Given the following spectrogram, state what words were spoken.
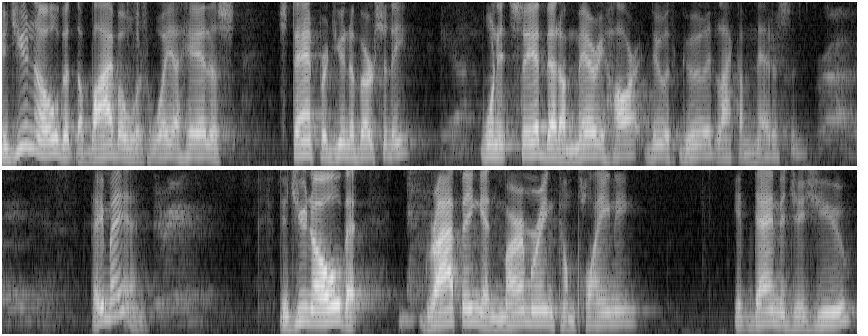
Did you know that the Bible was way ahead of Stanford University when it said that a merry heart doeth good like a medicine? Amen. Amen. Did you know that griping and murmuring, complaining, it damages you?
